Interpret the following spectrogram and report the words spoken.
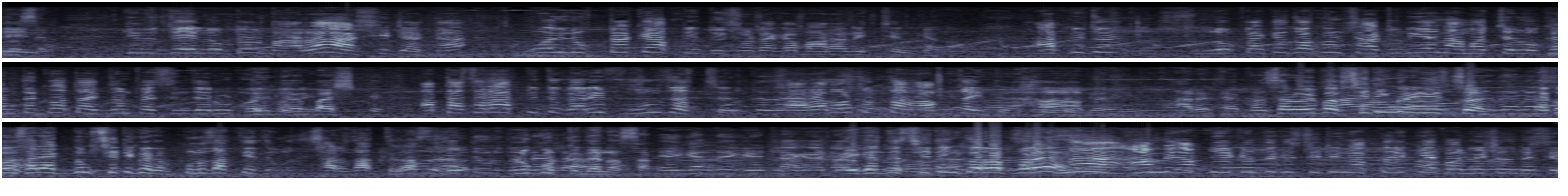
দেই। না কিন্তু যে লোকটার ভাড়া আশি টাকা ওই লোকটাকে আপনি দুশো টাকা ভাড়া নিচ্ছেন কেন? আপনি তো লোকটাকে যখন সাটুরিয়া নামাচ্ছেন ওখান থেকে তো একজন প্যাসেঞ্জার বাসকে- আর তাছাড়া আপনি তো গাড়ি ফুল যাচ্ছে সারা বছর তো হাফ যাইতো। হ্যাঁ আর এখন স্যার ওইভাবে সিটিং করে নিচ্ছে। এখন স্যার একদম সিটিং করে কোনো যাত্রী স্যার যাত্রী রাস্তা লুক করতে দেন না স্যার। এইখান থেকে গেট লাগায় এখান থেকে সিটিং করার পরে না আমি আপনি এখান থেকে সিটিং আপনাকে কে পারমিশন দিছে?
